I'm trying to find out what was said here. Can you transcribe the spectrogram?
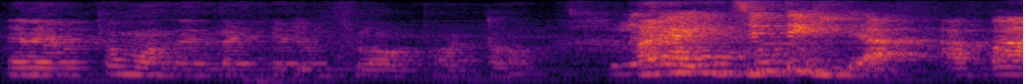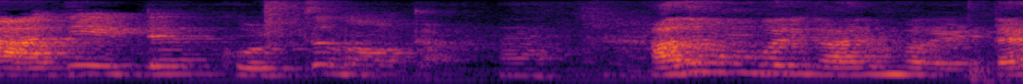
ഞാൻ എപ്പം ഫ്ലോപ്പ് ആട്ടോ. കഴിച്ചിട്ടില്ല. അപ്പൊ ആദ്യമായിട്ട് കൊടുത്തു നോക്കാം. അത് മുമ്പ് ഒരു കാര്യം പറയട്ടെ.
